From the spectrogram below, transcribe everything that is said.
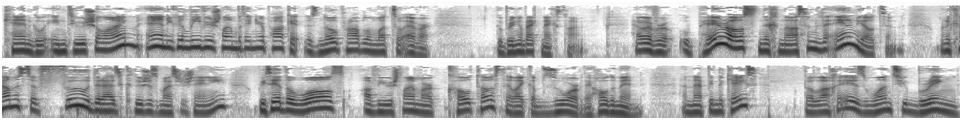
can go into Yerushalayim, and you can leave Yerushalayim within your pocket. There's no problem whatsoever. You'll bring it back next time. However, uperos nichnasin ve'enin yotzin. When it comes to food that has kedushas maaser sheni, we say the walls of Yerushalayim are koltos. They like absorb. They hold them in. And that being the case, the halacha is once you bring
